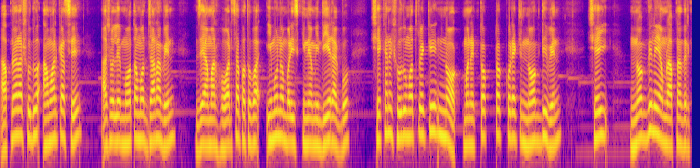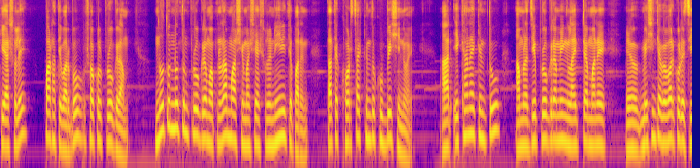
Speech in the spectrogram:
আপনারা শুধু আমার কাছে আসলে মতামত জানাবেন যে আমার হোয়াটসঅ্যাপ অথবা ইমো নাম্বার স্ক্রিনে আমি দিয়ে রাখব। সেখানে শুধুমাত্র একটি নক মানে টক টক করে একটি নক দিবেন, সেই নক দিলেই আমরা আপনাদেরকে আসলে পাঠাতে পারব সকল প্রোগ্রাম। নতুন নতুন প্রোগ্রাম আপনারা মাসে মাসে আসলে নিয়ে নিতে পারেন, তাতে খরচা কিন্তু খুব বেশি নয়। আর এখানে কিন্তু আমরা যে প্রোগ্রামিং লাইটটা মানে মেশিনটা ব্যবহার করেছি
